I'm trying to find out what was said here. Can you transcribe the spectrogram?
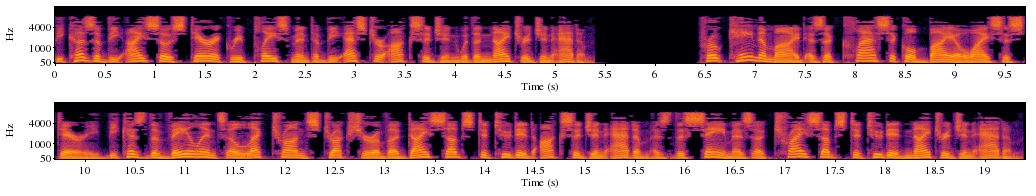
because of the isosteric replacement of the ester oxygen with a nitrogen atom. Procainamide is a classical bioisostere because the valence electron structure of a disubstituted oxygen atom is the same as a trisubstituted nitrogen atom,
